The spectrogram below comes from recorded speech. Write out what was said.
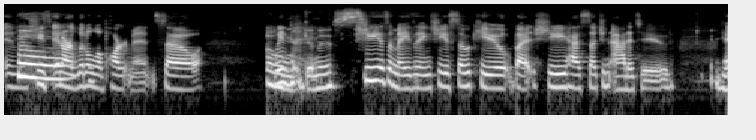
and she's in our little oh. apartment. So Oh We- my goodness. she is amazing. She is so cute, but she has such an attitude, Yeah.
